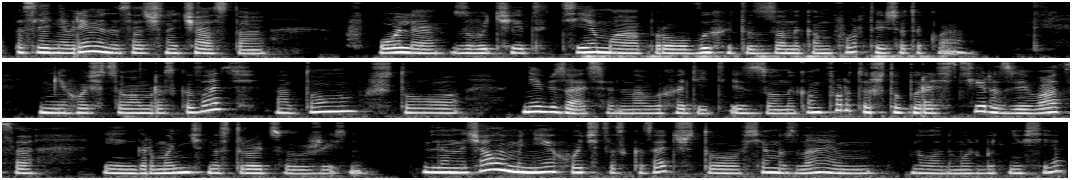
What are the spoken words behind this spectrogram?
в последнее время достаточно часто в поле звучит тема про выход из зоны комфорта и все такое. И мне хочется вам рассказать о том, что не обязательно выходить из зоны комфорта, чтобы расти, развиваться и гармонично строить свою жизнь. Для начала мне хочется сказать, что все мы знаем, ну ладно, может быть не все,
